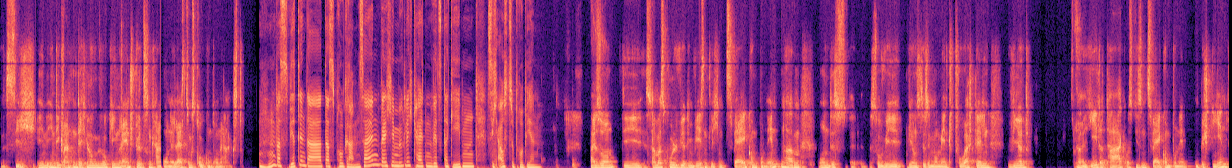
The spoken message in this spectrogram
sich in, in die Quantentechnologien reinstürzen kann, ohne Leistungsdruck und ohne Angst. Mhm, was wird denn da das Programm sein? Welche Möglichkeiten wird es da geben, sich auszuprobieren? Also die Summer School wird im Wesentlichen zwei Komponenten haben und es, so wie wir uns das im Moment vorstellen, wird äh, jeder Tag aus diesen zwei Komponenten bestehen.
